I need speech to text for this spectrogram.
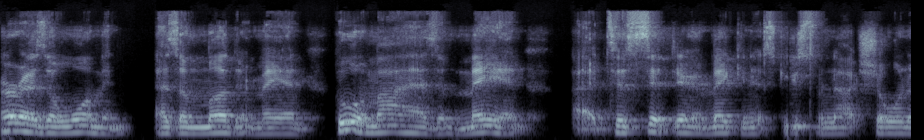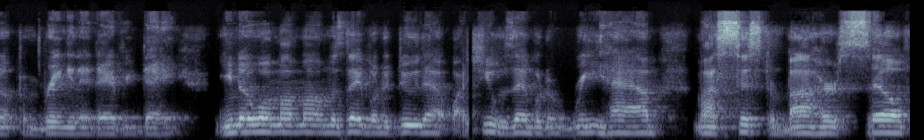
her as a woman, as a mother, man, who am I as a man uh, to sit there and make an excuse for not showing up and bringing it every day. You know what? My mom was able to do that. Why she was able to rehab my sister by herself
